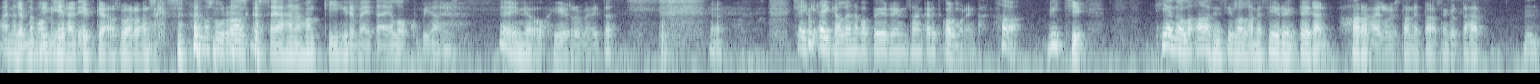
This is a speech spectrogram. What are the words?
aina Ja sitä vaan miksi hän miettii, tykkää asua Ranskassa? hän asuu Ranskassa ja hän hankkii hirveitä elokuvia. että Ei ne ole hirveitä. Eikä, eikä ole napapiirin sankarit kolmonenkaan. Ha, vitsi. Hienolla aasinsillalla mä siirryin teidän harhailuistanne taas niin tähän Hmm.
